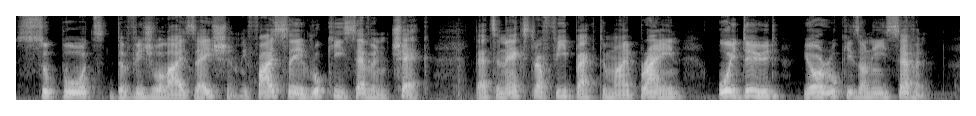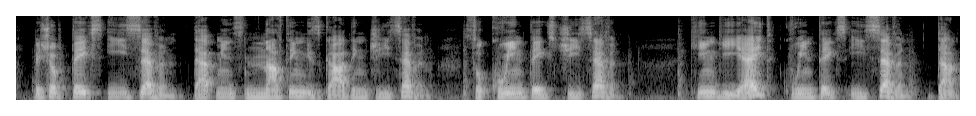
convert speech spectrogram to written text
supports the visualization. If I say rook e7 check, that's an extra feedback to my brain. Oi dude, your rook is on e7. Bishop takes e7. That means nothing is guarding g7. So queen takes g7. King e8, queen takes e7. Done.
